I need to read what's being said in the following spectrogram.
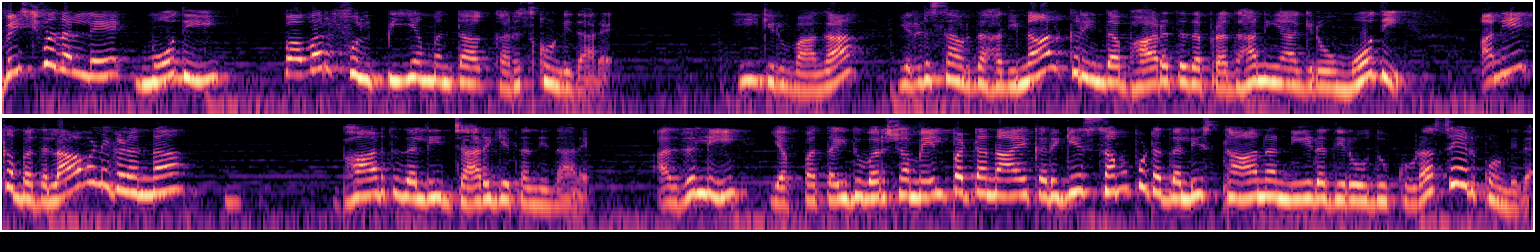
ವಿಶ್ವದಲ್ಲೇ ಮೋದಿ ಪವರ್ಫುಲ್ ಪಿಎಂ ಅಂತ ಕರೆಸ್ಕೊಂಡಿದ್ದಾರೆ. ಹೀಗಿರುವಾಗ ಎರಡು ಸಾವಿರದ ಹದಿನಾಲ್ಕರಿಂದ ಭಾರತದ ಪ್ರಧಾನಿಯಾಗಿರೋ ಮೋದಿ ಅನೇಕ ಬದಲಾವಣೆಗಳನ್ನು ಭಾರತದಲ್ಲಿ ಜಾರಿಗೆ ತಂದಿದ್ದಾರೆ. ಅದರಲ್ಲಿ ಎಪ್ಪತ್ತೈದು ವರ್ಷ ಮೇಲ್ಪಟ್ಟ ನಾಯಕರಿಗೆ ಸಂಪುಟದಲ್ಲಿ ಸ್ಥಾನ ನೀಡದಿರುವುದು ಕೂಡ ಸೇರ್ಕೊಂಡಿದೆ.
